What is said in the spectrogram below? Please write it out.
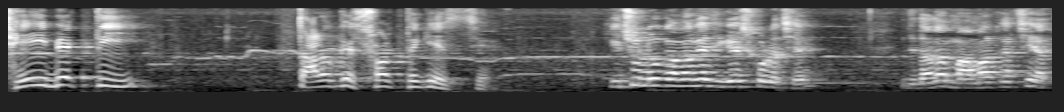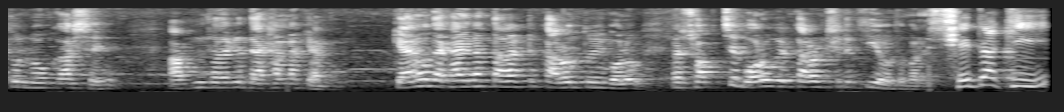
সেই ব্যক্তি তারকেশ্বর থেকে এসছে। কিছু লোক আমাকে জিজ্ঞেস করেছে যে দাদা মামার কাছে এত লোক আসে আপনি তাদেরকে দেখান না কেন? কেন দেখায় না? তার একটা কারণ তুমি বলো। সবচেয়ে বড় কারণ সেটা কি হতে পারে? সেটা কি?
